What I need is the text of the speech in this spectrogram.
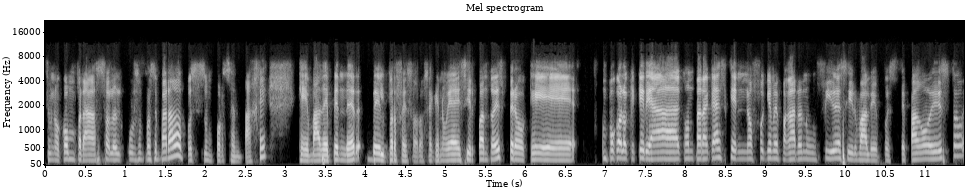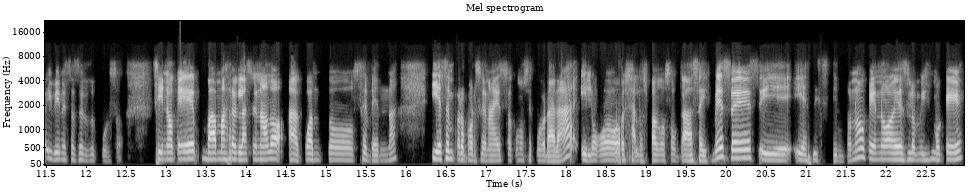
si uno compra solo el curso por separado, pues es un porcentaje que va a depender del profesor. O sea que no voy a decir cuánto es, pero que un poco lo que quería contar acá es que no fue que me pagaron un fee de decir, vale, pues te pago esto y vienes a hacer tu curso, sino que va más relacionado a cuánto se venda y es en proporción a eso cómo se cobrará y luego ya los pagos son cada seis meses y, es distinto, ¿no? Que no es lo mismo que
